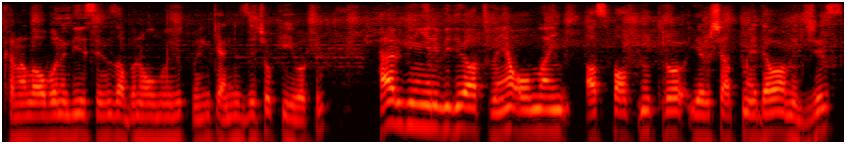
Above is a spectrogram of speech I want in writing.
kanala abone değilseniz abone olmayı unutmayın. Kendinize çok iyi bakın. Her gün yeni video atmaya, online asfalt nitro yarışı atmaya devam edeceğiz.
